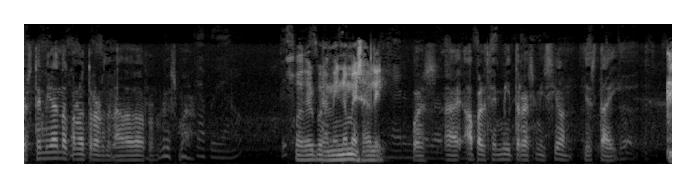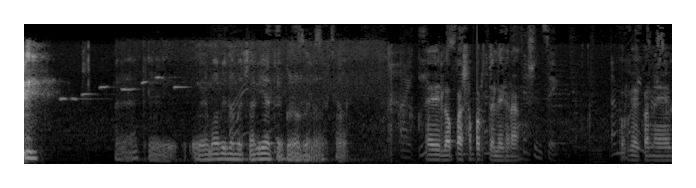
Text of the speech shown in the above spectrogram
estoy mirando con otro ordenador, Luisma. Joder, pues a mí no me sale. Pues eh, aparece mi transmisión y está ahí. Espera, que en el móvil no me salía, tengo el ordenador. Eh, lo paso por Telegram. Porque con el,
